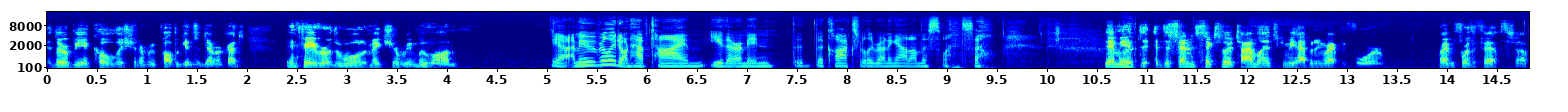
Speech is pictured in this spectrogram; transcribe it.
there will be a coalition of Republicans and Democrats in favor of the rule to make sure we move on. Yeah, I mean, we really don't have time either. I mean, the, the clock's really running out on this one. So, yeah, I mean, if the, if the Senate sticks to their timeline, it's going to be happening right before, right before the fifth. So,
